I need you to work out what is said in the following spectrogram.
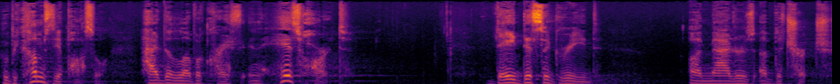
who becomes the apostle, had the love of Christ in his heart. They disagreed on matters of the church.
